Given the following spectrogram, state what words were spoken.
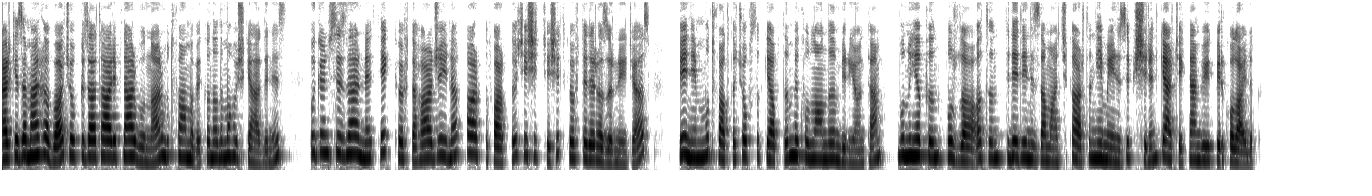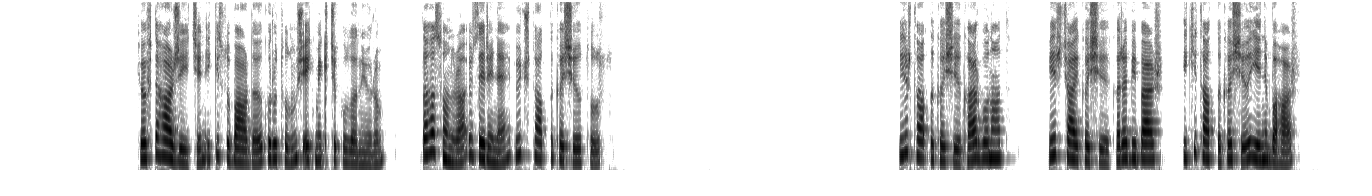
Herkese merhaba, çok güzel tarifler bunlar. Mutfağıma ve kanalıma hoş geldiniz. Bugün sizlerle tek köfte harcıyla farklı farklı çeşit çeşit köfteler hazırlayacağız. Benim mutfakta çok sık yaptığım ve kullandığım bir yöntem. Bunu yapın, buzluğa atın, dilediğiniz zaman çıkartın, yemeğinizi pişirin. Gerçekten büyük bir kolaylık. Köfte harcı için 2 su bardağı kurutulmuş ekmek içi kullanıyorum. Daha sonra üzerine 3 tatlı kaşığı tuz, 1 tatlı kaşığı karbonat, 1 çay kaşığı karabiber, 2 tatlı kaşığı yeni bahar,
